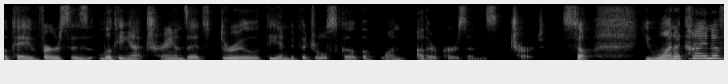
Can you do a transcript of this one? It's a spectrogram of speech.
okay, versus looking at transits through the individual scope of one other person's chart. So you want to kind of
